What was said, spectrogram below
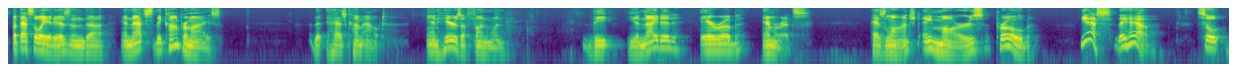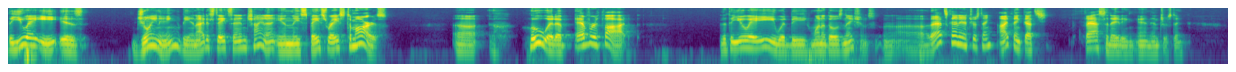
But that's the way it is, and uh, and that's the compromise that has come out. And here's a fun one: the United Arab Emirates has launched a Mars probe. Yes, they have. So the UAE is joining the United States and China in the space race to Mars. Uh, who would have ever thought that the UAE would be one of those nations? Uh, that's kind of interesting. I think that's fascinating and interesting.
